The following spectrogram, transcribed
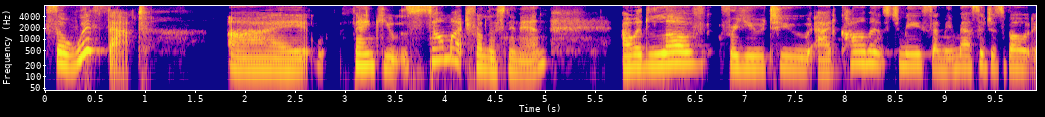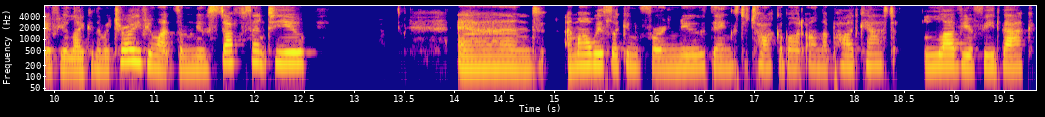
So, with that, I Thank you so much for listening in. I would love for you to add comments to me, send me messages about if you're liking the material, if you want some new stuff sent to you. And I'm always looking for new things to talk about on the podcast. Love your feedback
